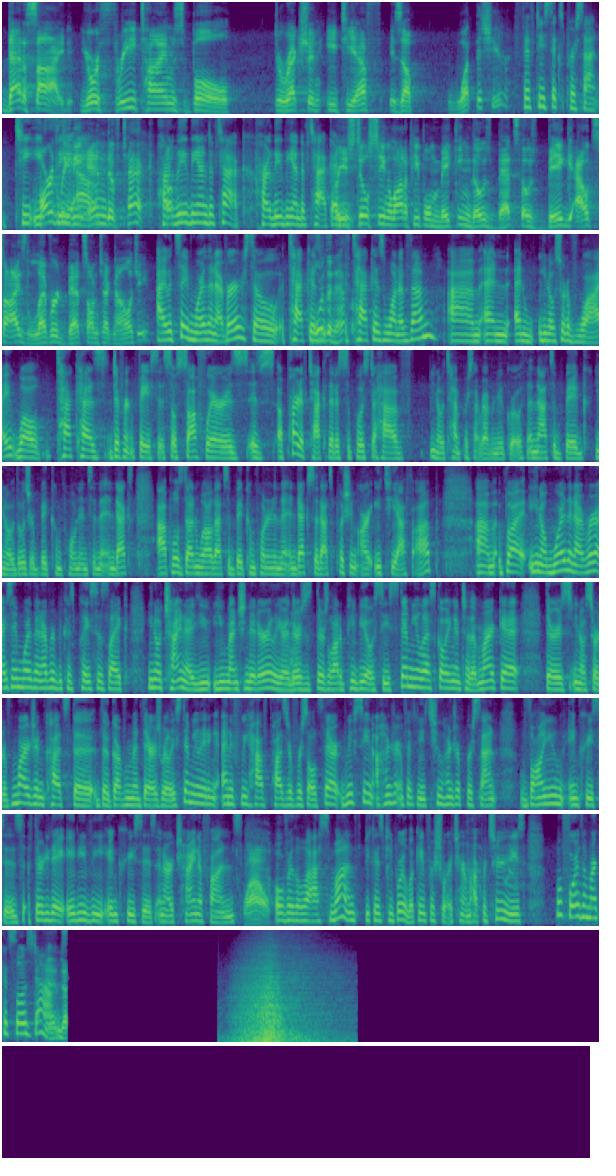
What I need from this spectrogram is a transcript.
That aside, your three times bull Direxion ETF is up what this year? 56%. TECL. Hardly the end of tech. Hardly the end of tech. Hardly the end of tech. Are you still seeing a lot of people making those bets, those big, outsized, levered bets on technology? I would say more than ever. So tech is more than ever. tech is one of them, um, and and you know sort of why? Well, tech has different faces. So software is is a part of tech that is supposed to have you know 10% revenue growth and that's a big you know those are big components in the index apple's done well that's a big component in the index so that's pushing our etf up um, but you know more than ever i say more than ever because places like you know china you, you mentioned it earlier mm-hmm. there's there's a lot of pboc stimulus going into the market there's you know sort of margin cuts the the government there is really stimulating and if we have positive results there we've seen 150 200% volume increases 30-day adv increases in our china funds wow. over the last month because people are looking for for short-term opportunities before the market slows down.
